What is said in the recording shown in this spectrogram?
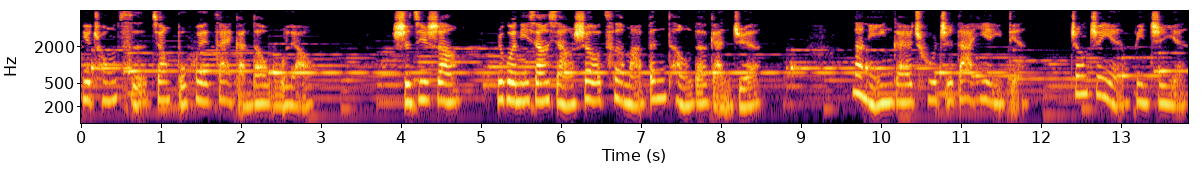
你从此将不会再感到无聊。实际上，如果你想享受策马奔腾的感觉，那你应该粗枝大叶一点，睁只眼闭只眼。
